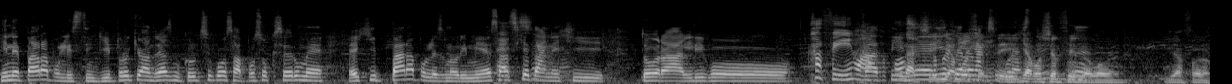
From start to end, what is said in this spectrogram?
είναι πάρα πολύ στην Κύπρο και ο Ανδρέας Μικρούτσικος, από όσο ξέρουμε, έχει πάρα πολλές γνωριμίες, άσχετα αν έχει τώρα λίγο... Χαθεί ο Χαθεί, άνθρωπος. ναι. Εντάξει, είχε ήθελε να αποσυρθεί, ξεκουραστεί. είχε αποσυρθεί Ναι. λόγω διαφόρων.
